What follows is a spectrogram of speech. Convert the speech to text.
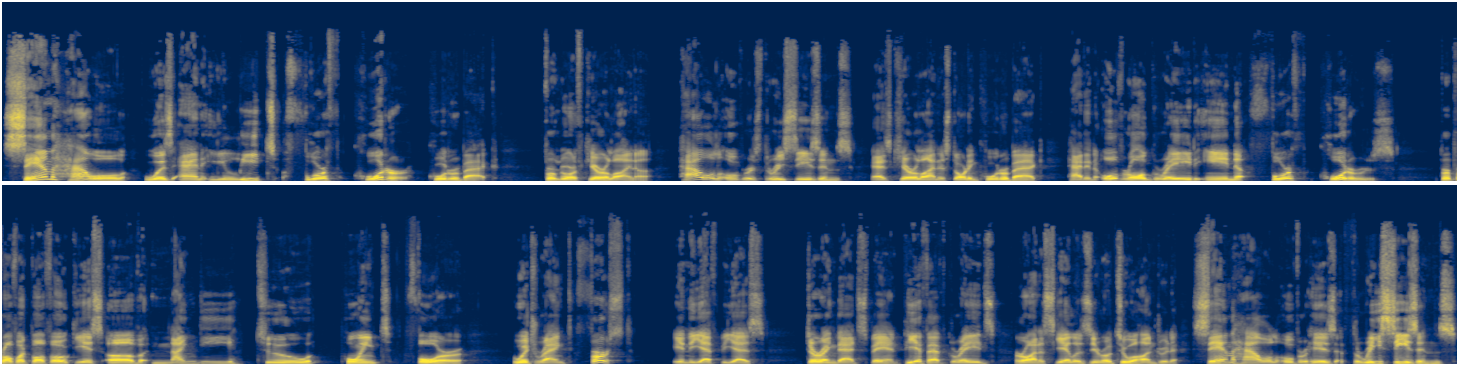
Sam Howell was an elite fourth quarter quarterback from North Carolina. Howell, over his three seasons as Carolina's starting quarterback, had an overall grade in fourth quarters for Pro Football Focus of 92.4, which ranked first in the FBS during that span. PFF grades are on a scale of 0 to 100. Sam Howell, over his three seasons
